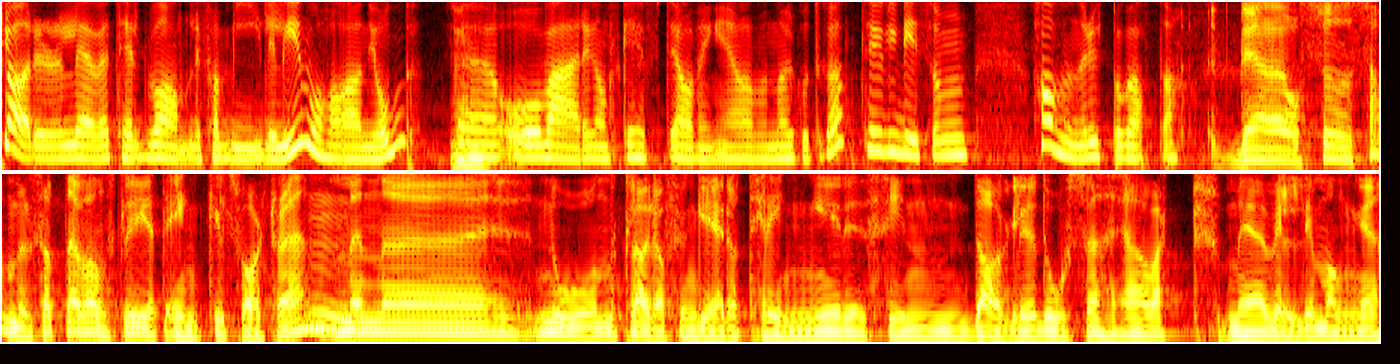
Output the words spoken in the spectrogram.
klarer å leve et helt vanlig familieliv og ha en jobb, mm. og være ganske heftig avhengig av narkotika, til de som havner ute på gata? Det er også sammensatt. Det er vanskelig å gi et enkelt svar, tror jeg. Men uh, noen klarer å fungere og trenger sin daglige dose. Jeg har vært med veldig mange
